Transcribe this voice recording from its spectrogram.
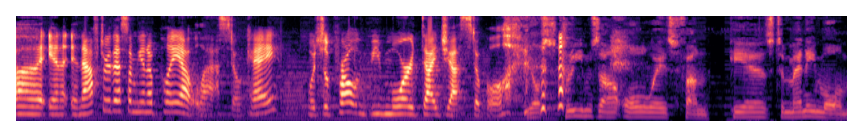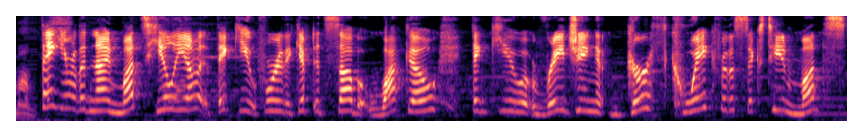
Uh, and, and after this, I'm gonna play Outlast, okay? Which will probably be more digestible. Your streams are always fun. Here's to many more months. Thank you for the nine months, Helium. Thank you for the gifted sub, Wako. Thank you, Raging Girthquake, for the 16 months.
